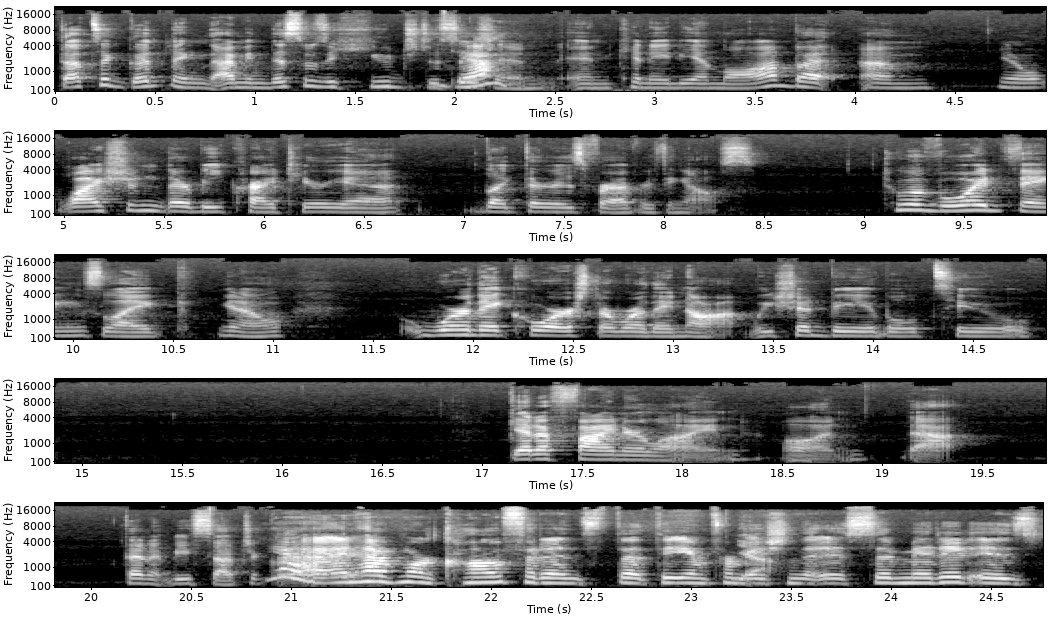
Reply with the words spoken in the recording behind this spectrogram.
that's a good thing. I mean, this was a huge decision in Canadian law, but um, you know, why shouldn't there be criteria like there is for everything else to avoid things like you know, were they coerced or were they not? We should be able to get a finer line on that than it be such a Yeah, and have more confidence that the information that is submitted is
